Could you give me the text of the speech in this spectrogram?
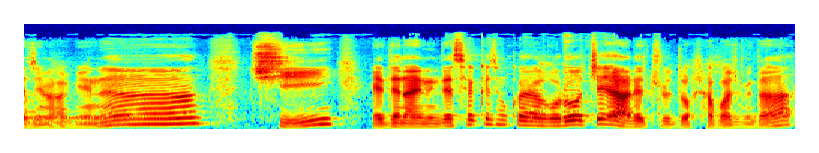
마지막에는 G 에드나인인데 새끼손가락으로 제일 아랫줄도 잡아줍니다.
